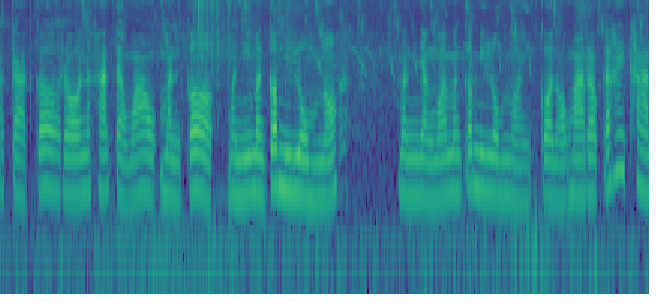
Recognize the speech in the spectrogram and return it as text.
อากาศก็ร้อนนะคะ แต่ว่ามันก็วันนี้มันก็มีลมเนาะมันอย่างน้อยมันก็มีลมหน่อยก่อนออกมาเราก็ให้ทาน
